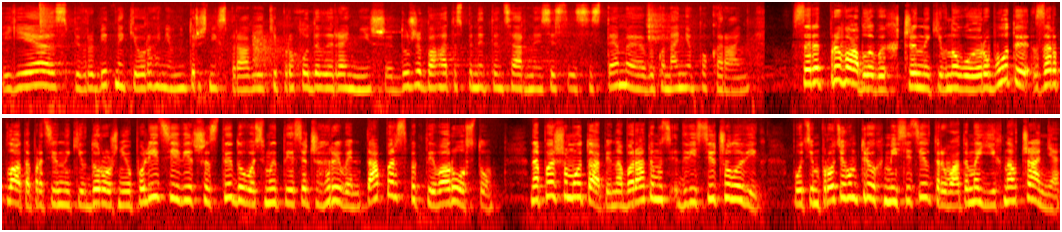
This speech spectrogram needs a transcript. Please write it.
Є співробітники органів внутрішніх справ, які проходили раніше. Дуже багато з пенітенціарної системи виконання покарань. Серед привабливих чинників нової роботи зарплата працівників дорожньої поліції від 6 до 8 тисяч гривень та перспектива росту. На першому етапі набиратимуть 200 чоловік. Потім протягом трьох місяців триватиме їх навчання.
